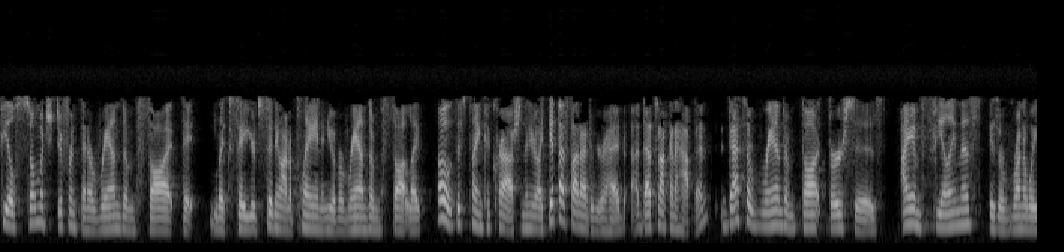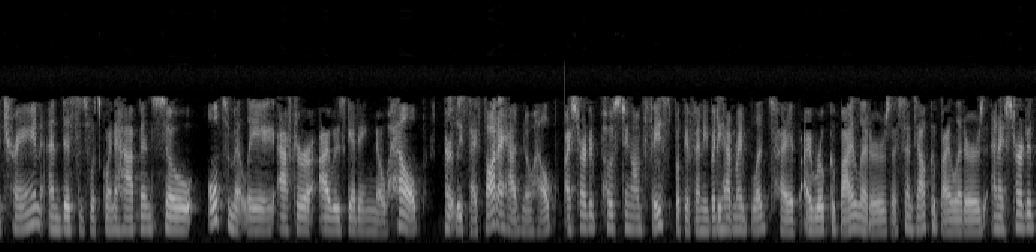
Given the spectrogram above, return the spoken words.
feels so much different than a random thought that like say you're sitting on a plane and you have a random thought like, oh, this plane could crash. And then you're like, get that thought out of your head. Uh, that's not going to happen. That's a random thought versus I am feeling this is a runaway train and this is what's going to happen. So ultimately, after I was getting no help, or at least I thought I had no help. I started posting on Facebook if anybody had my blood type. I wrote goodbye letters. I sent out goodbye letters and I started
